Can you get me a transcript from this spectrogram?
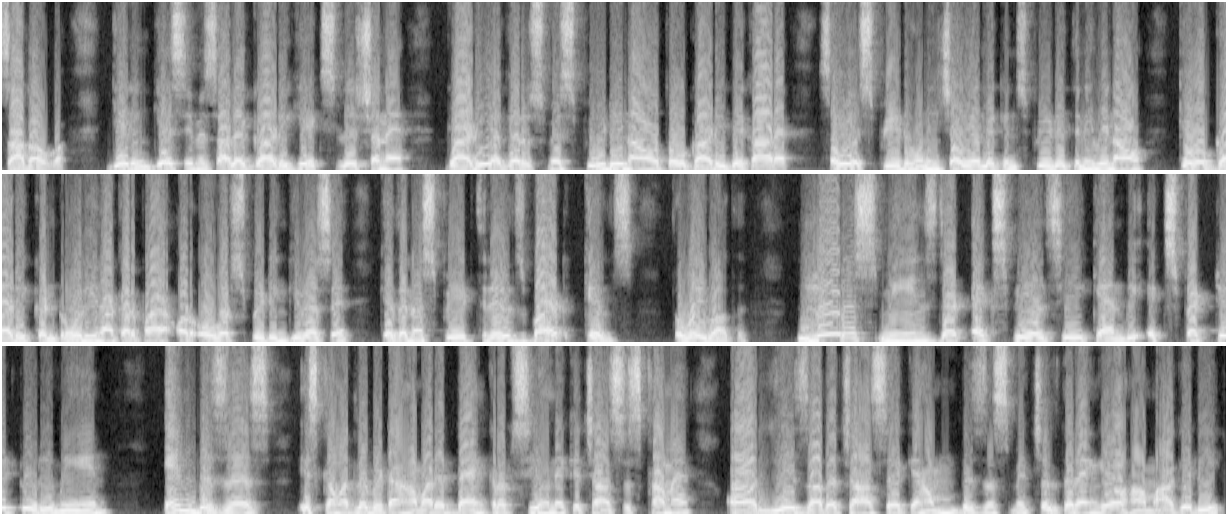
ज़्यादा होगा। गियरिंग की ऐसी मिसाल है, गाड़ी की एक्सलेशन है गाड़ी अगर उसमें स्पीड ही ना हो तो वो गाड़ी बेकार है। सही है स्पीड होनी चाहिए, लेकिन स्पीड इतनी भी ना हो कि वो गाड़ी कंट्रोल ही ना कर पाए और ओवर स्पीडिंग की वजह से, कहते हैं ना स्पीड थ्रिल्स बट किल्स तो वही बात है। Low risk means that XPLC can be expected to remain in business इसका मतलब बेटा, हमारे बैंक होने के चांसेस कम है और ये ज़्यादा चांस है कि हम बिज़नेस में चलते रहेंगे और हम आगे भी,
